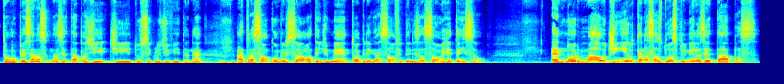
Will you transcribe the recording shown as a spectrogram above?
Então, vamos pensar nas, nas etapas de, de, do ciclo de vida, né? Uhum. Atração, conversão, atendimento, agregação, fidelização e retenção. É normal o dinheiro estar tá nessas duas primeiras etapas,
